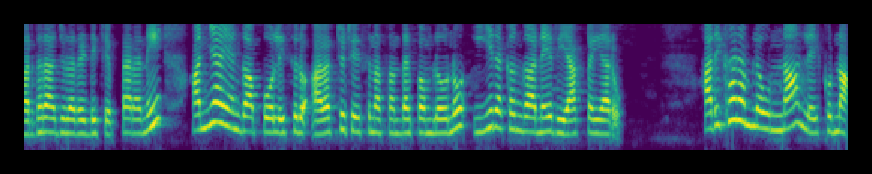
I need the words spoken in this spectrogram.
వరదరాజులరెడ్డి చెప్పారని అన్యాయంగా పోలీసులు అరెస్టు చేసిన సందర్భంలోనూ ఈ రకంగానే రియాక్ట్ అయ్యారు. అధికారంలో ఉన్నా లేకున్నా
